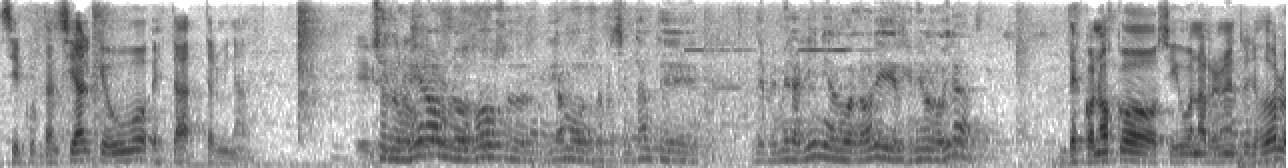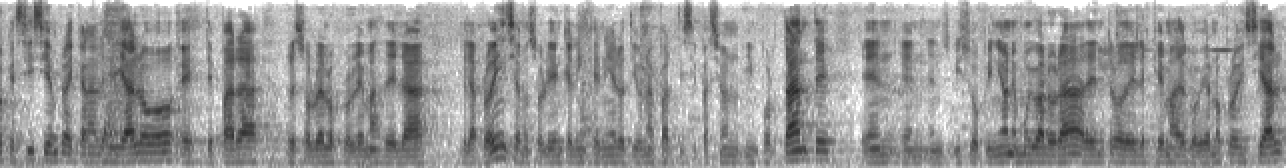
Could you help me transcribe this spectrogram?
circunstancial que hubo está terminada. Eh, ¿Se reunieron los dos, eh, digamos, representantes de primera línea, el gobernador y el ingeniero Rovira? Desconozco si hubo una reunión entre ellos dos, lo que sí siempre hay canales de diálogo este, para resolver los problemas de la, de la provincia. No se olviden que el ingeniero tiene una participación importante en- y su opinión es muy valorada dentro del esquema del gobierno provincial,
